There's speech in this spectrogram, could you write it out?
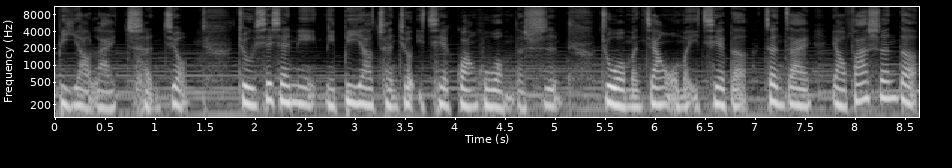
必要来成就。主，谢谢你，你必要成就一切关乎我们的事。主，我们将我们一切的正在要发生的，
